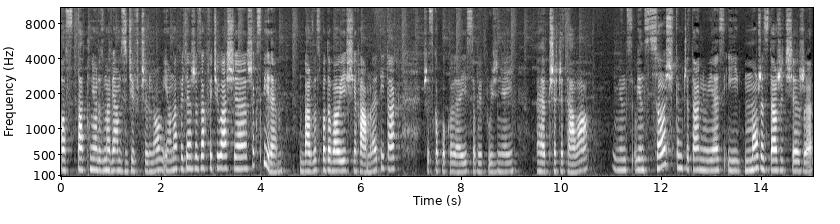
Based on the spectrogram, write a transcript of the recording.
ostatnio rozmawiałam z dziewczyną i ona powiedziała, że zachwyciła się Szekspirem. Bardzo spodobał jej się Hamlet i tak wszystko po kolei sobie później e, przeczytała. Więc, więc coś w tym czytaniu jest i może zdarzyć się, że,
